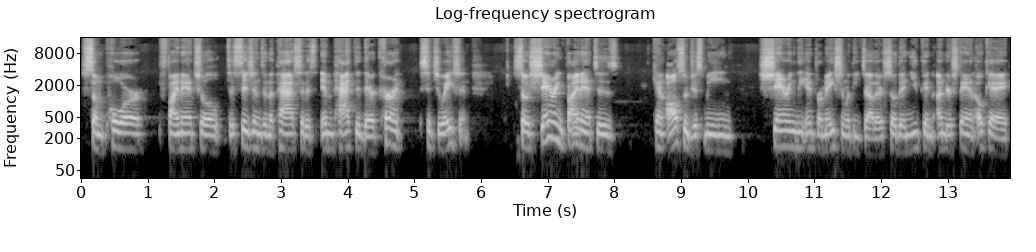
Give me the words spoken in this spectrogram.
some poor financial decisions in the past that has impacted their current situation. So, sharing finances can also just mean sharing the information with each other, so then you can understand. Okay,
